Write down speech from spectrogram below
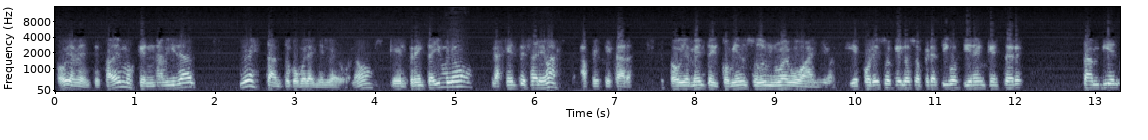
Obviamente, sabemos que en Navidad no es tanto como el Año Nuevo, ¿no? Que el 31 la gente sale más a festejar, obviamente, el comienzo de un nuevo año. Y es por eso que los operativos tienen que ser también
